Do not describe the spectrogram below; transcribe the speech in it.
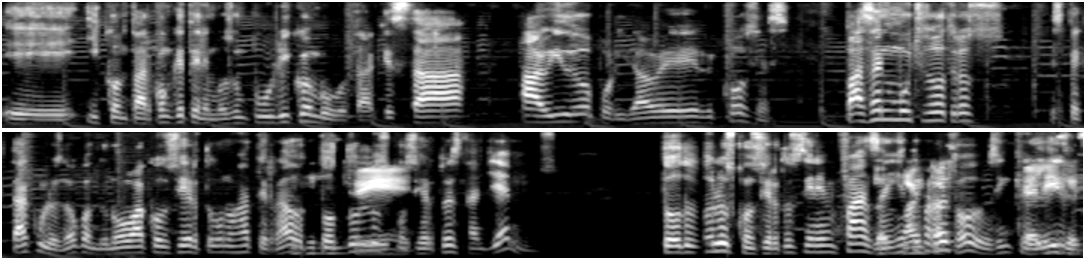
eh, y contar con que tenemos un público en Bogotá que está ávido por ir a ver cosas. Pasan muchos otros espectáculos, ¿no? Cuando uno va a concierto uno es aterrado, todos los conciertos están llenos. Todos los conciertos tienen fans, hay gente para todo, es increíble.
